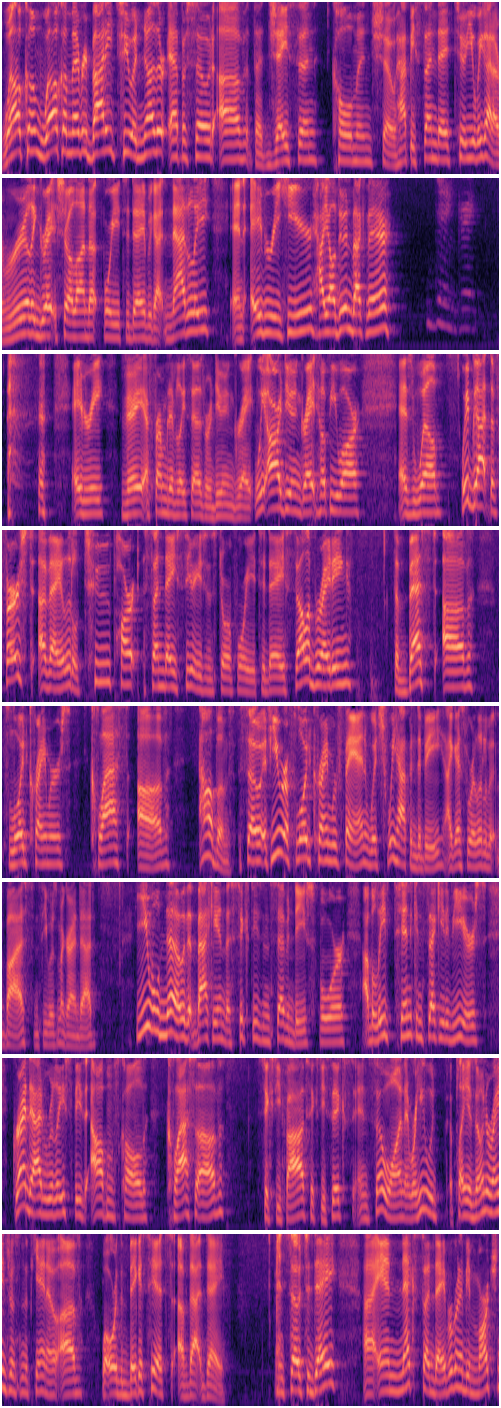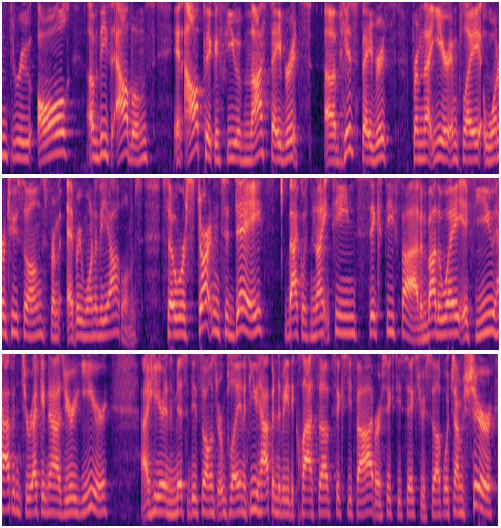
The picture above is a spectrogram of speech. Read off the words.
Welcome, welcome everybody to another episode of the Jason Coleman Show. Happy Sunday to you. We got a really great show lined up for you today. We got Natalie and Avery here. How y'all doing back there? Doing great. Avery very affirmatively says we're doing great. We are doing great. Hope you are as well. We've got the first of a little two part Sunday series in store for you today, celebrating the best of Floyd Cramer's class of albums. So if you were a Floyd Cramer fan, which we happen to be, I guess we're a little bit biased since he was my granddad, you will know that back in the 60s and 70s, for I believe 10 consecutive years, Granddad released these albums called Class of 65, 66, and so on, and where he would play his own arrangements on the piano of what were the biggest hits of that day. And so today, uh, and next Sunday, we're going to be marching through all of these albums, and I'll pick a few of my favorites of his favorites from that year and play one or two songs from every one of the albums. So we're starting today back with 1965. And by the way, if you happen to recognize your year, uh, here in the midst of these songs that we're playing, if you happen to be the class of 65 or 66 yourself, which I'm sure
